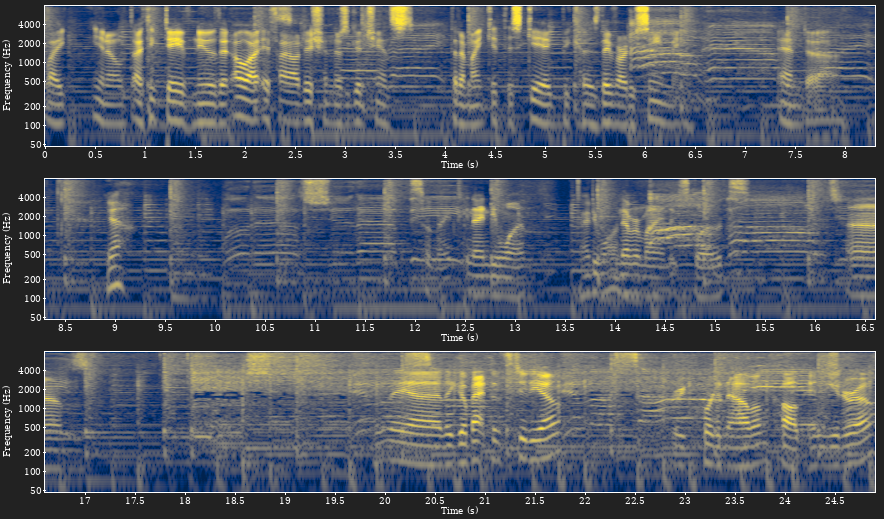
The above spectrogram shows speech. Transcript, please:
like, you know, I think Dave knew that, oh, if I audition, there's a good chance that I might get this gig because they've already seen me. And, uh, yeah, So 1991. 91. Nevermind explodes. Um, they uh, they go back to the studio, record an album called In Utero.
